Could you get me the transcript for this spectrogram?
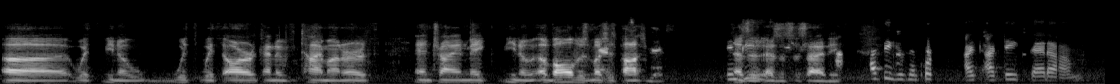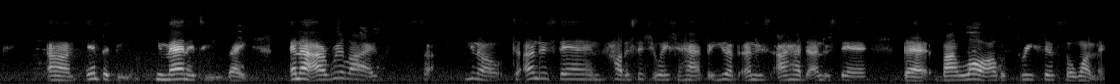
uh, with you know with with our kind of time on Earth and try and make you know evolve as much as possible as a, as a society. I think it's important. I, I think that um, um, empathy, humanity, like, and I, I realized, so- you know, to understand how the situation happened, you have to under. I had to understand that by law, I was three fifths a woman.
